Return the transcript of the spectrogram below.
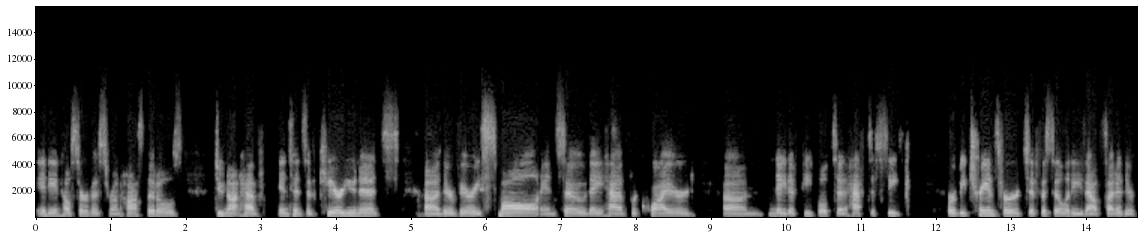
Indian Health Service run hospitals do not have intensive care units. Uh, they're very small, and so they have required um, Native people to have to seek or be transferred to facilities outside of their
